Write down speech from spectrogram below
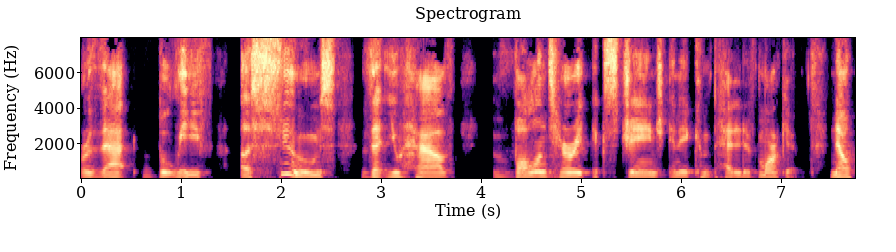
or that belief assumes that you have voluntary exchange in a competitive market. Now,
